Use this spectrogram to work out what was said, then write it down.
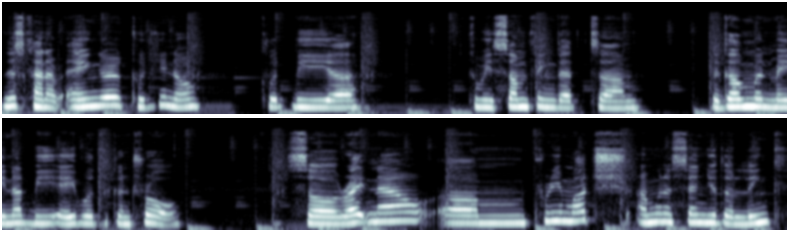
this kind of anger could, you know, could be uh, could be something that um, the government may not be able to control. So right now, um, pretty much, I'm gonna send you the link.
